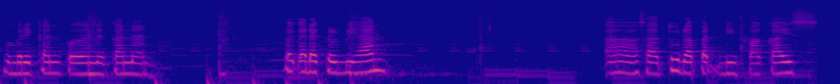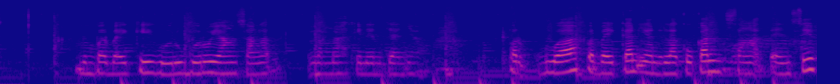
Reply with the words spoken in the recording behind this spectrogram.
memberikan penekanan. Baik ada kelebihan uh, satu dapat dipakai memperbaiki guru-guru yang sangat lemah kinerjanya. Per, dua, perbaikan yang dilakukan sangat intensif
